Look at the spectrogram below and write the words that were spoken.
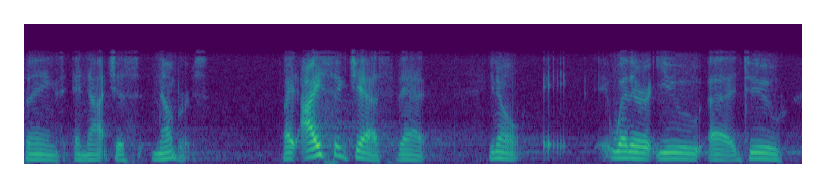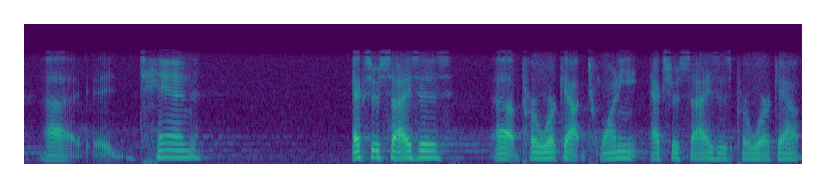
things and not just numbers. Right? I suggest that, you know, whether you uh, do uh, 10 exercises uh, per workout, 20 exercises per workout,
